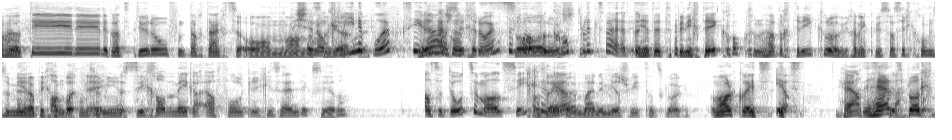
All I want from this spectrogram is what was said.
Nachher geht die, die, dann geht die Tür auf und dann denkt sie, oh Mann, Du bist ja noch ein kleiner Bub gewesen Ja, und hast noch sicher. geträumt So davon, lustig. verkuppelt zu werden. Ja, dort bin ich geguckt und habe einfach reingeschaut. Ich habe nicht gewusst, was ich konsumiere, aber ich habe ey, konsumiert. das ist sicher eine mega erfolgreiche Sendung, oder? Also dazumal sicher, Also eben, ja. ich meine, wir Schweizer haben es geschaut. Marco, jetzt, Ja. jetzt Herzblatt. Herzblatt,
